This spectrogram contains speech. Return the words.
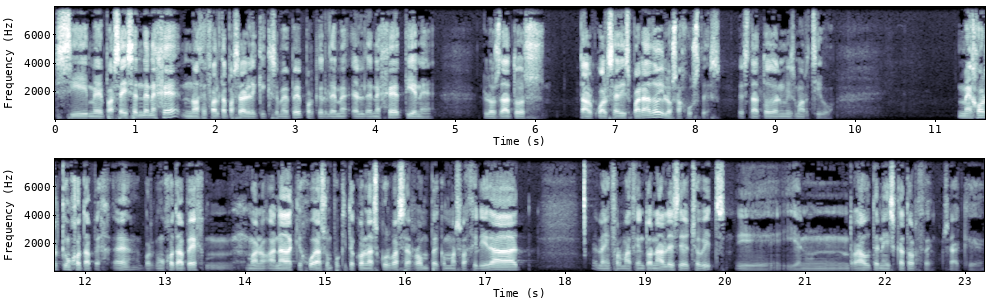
Si me pasáis en DNG, no hace falta pasar el XMP porque el, DM el DNG tiene los datos tal cual se ha disparado y los ajustes. Está todo en el mismo archivo. Mejor que un JPEG, ¿eh? porque un JPEG, mm, bueno, a nada que juegas un poquito con las curvas se rompe con más facilidad. La información tonal es de 8 bits y, en un RAW tenéis 14, o sea que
